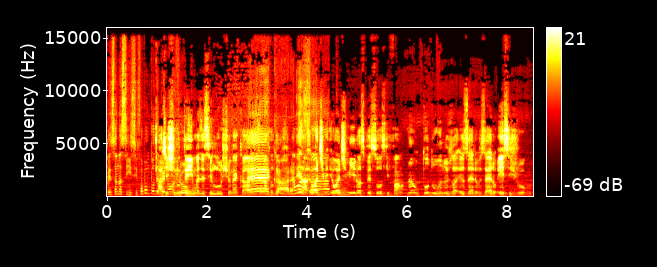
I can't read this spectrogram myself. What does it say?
pensando, assim, se for pra poder A pegar gente um não jogo... tem mais esse luxo, né, cara? É, zerar todo- cara, moral, eu, admi- exato. eu admiro as pessoas que falam, não, todo ano eu zero, zero esse jogo.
